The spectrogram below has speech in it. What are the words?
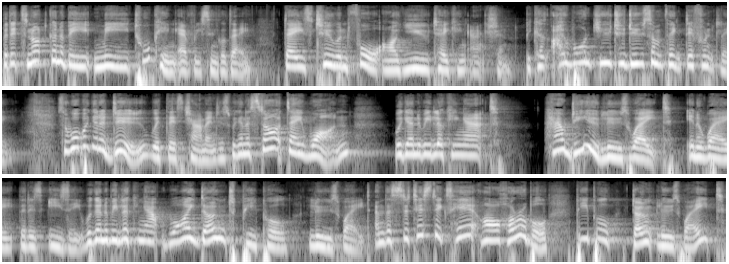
but it's not going to be me talking every single day. Days two and four are you taking action because I want you to do something differently. So, what we're going to do with this challenge is we're going to start day one. We're going to be looking at how do you lose weight in a way that is easy? We're going to be looking at why don't people lose weight? And the statistics here are horrible. People don't lose weight,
